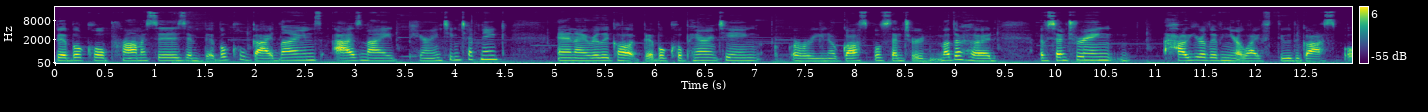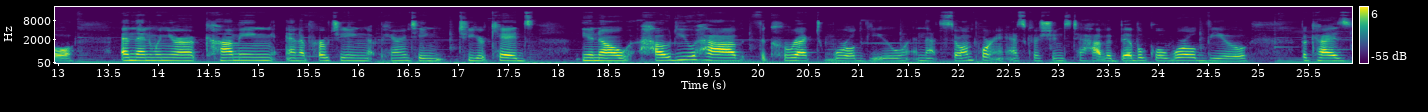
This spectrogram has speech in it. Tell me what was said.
biblical promises and biblical guidelines as my parenting technique and I really call it biblical parenting or you know gospel centered motherhood of centering how you're living your life through the gospel. And then when you're coming and approaching parenting to your kids, you know, how do you have the correct worldview? And that's so important as Christians to have a biblical worldview because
